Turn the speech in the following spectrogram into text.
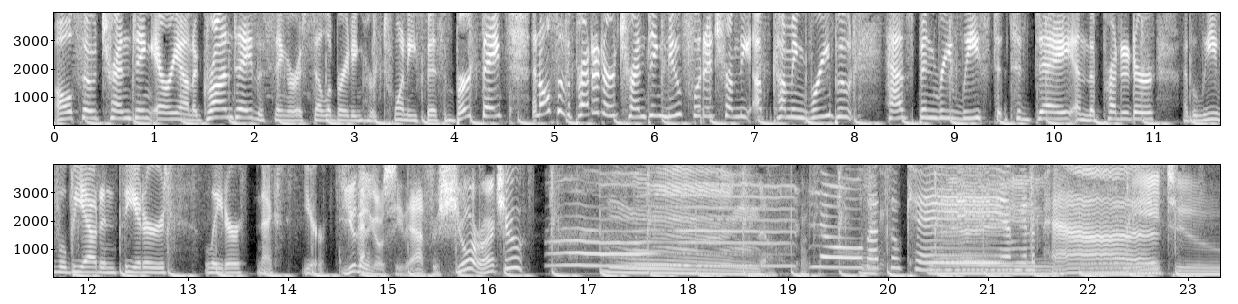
Also trending, Ariana Grande, the singer, is celebrating her 25th birthday. And also, The Predator trending new footage from the upcoming reboot has been released today. And The Predator, I believe, will be out in theaters later next year. You're going to go see that for sure, aren't you? Oh, Mm, no. No, that's okay. I'm going to pass. Me too.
